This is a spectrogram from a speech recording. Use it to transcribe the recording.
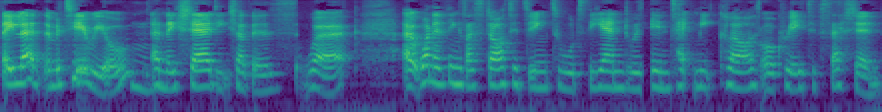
They learnt the material mm. and they shared each other's work, uh, one of the things I started doing towards the end was in technique class or creative session,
